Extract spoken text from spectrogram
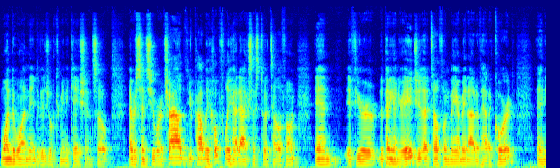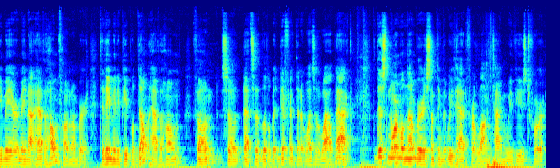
one to one individual communication. So, ever since you were a child, you probably hopefully had access to a telephone. And if you're, depending on your age, that telephone may or may not have had a cord, and you may or may not have a home phone number. Today, many people don't have a home phone, so that's a little bit different than it was a while back. But this normal number is something that we've had for a long time, and we've used for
